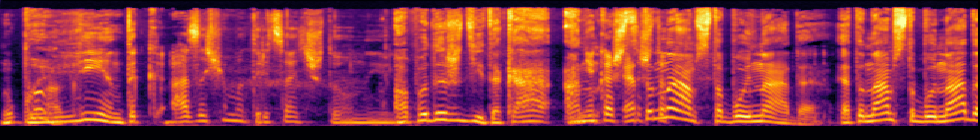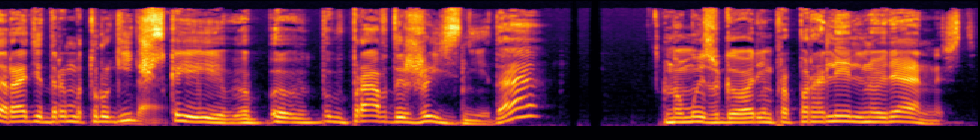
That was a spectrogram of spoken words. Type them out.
Ну как? блин, так а зачем отрицать, что он ее А подожди, так а, а Мне кажется, это что- нам с тобой надо. Это нам с тобой надо ради драматургической э, э, правды жизни, да? Но мы же говорим про параллельную реальность.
